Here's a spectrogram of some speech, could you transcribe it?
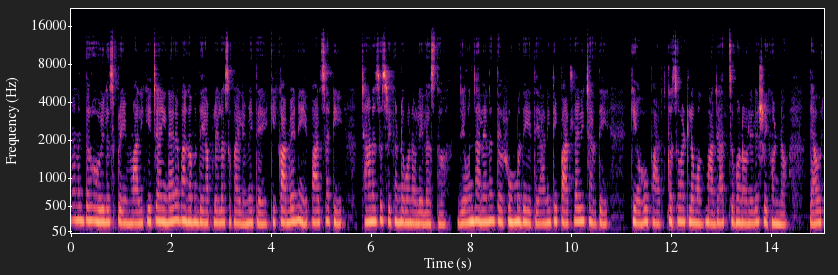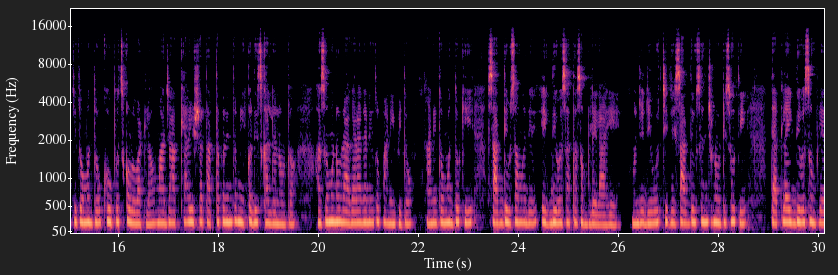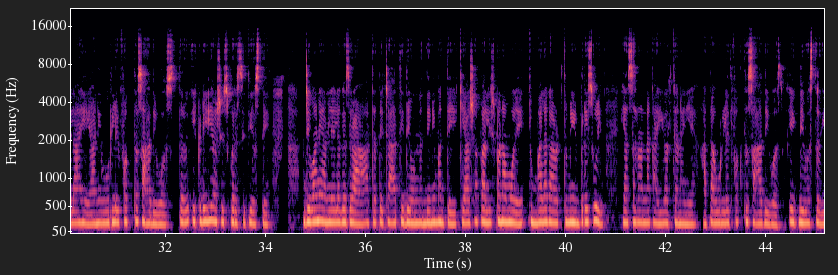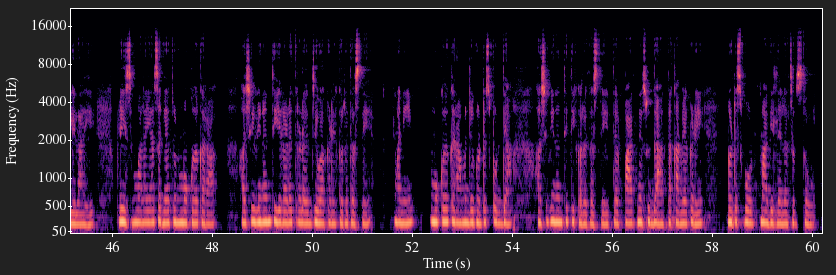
त्यानंतर होईलच प्रेम. मालिकेच्या येणाऱ्या भागामध्ये आपल्याला असं पाहायला मिळतंय की काव्याने पाचसाठी छान असं श्रीखंड बनवलेलं असतं. जेवण झाल्यानंतर रूममध्ये येते आणि ती पाचला विचारते की अहो पाच कसं वाटलं मग माझ्या हातचं बनवलेलं श्रीखंड? त्यावरती तो म्हणतो खूपच कडू वाटलं. माझ्या अख्ख्या आयुष्यात आत्तापर्यंत मी कधीच खाल्लं नव्हतं. असं म्हणून रागारागाने तो पाणी पितो आणि तो म्हणतो की सात दिवसामध्ये एक दिवस आता संपलेला आहे. म्हणजे डिवोर्सची जी सात दिवसांची नोटीस होती त्यातला एक दिवस संपलेला आहे आणि उरले फक्त सहा दिवस. तर इकडेही अशीच परिस्थिती असते. जीवाने आणलेला गजरा आता त्याच्या हाती देऊन नंदिनी म्हणते की अशा पालिशपणामुळे तुम्हाला काय वाटतं मी इम्प्रेस होईल? या सर्वांना काही अर्थ नाही आहे आता उरलेत फक्त सहा दिवस. एक दिवस तर गेला आहे. प्लीज मला या सगळ्यातून मोकळं करा. अशी विनंती रडत रडत जीवाकडे करत असते. आणि मोकळं करा म्हणजे घटस्फोट द्या. अशी विनंती ती करत असते. तर पार्थनेसुद्धा आता काव्याकडे घटस्फोट मागितलेलाच असतो.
